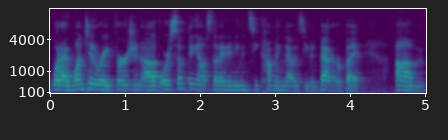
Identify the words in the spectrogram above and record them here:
what I wanted or a version of or something else that I didn't even see coming that was even better. But um,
